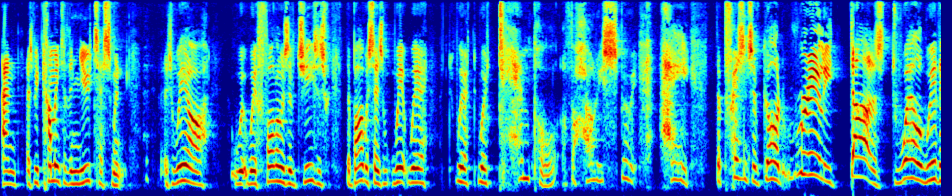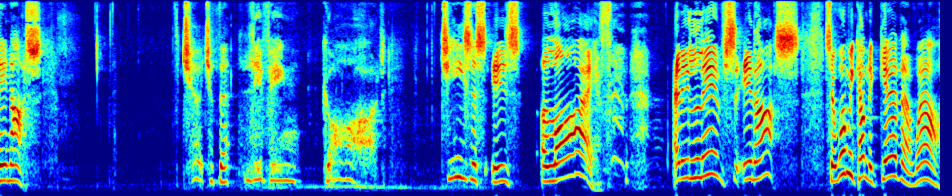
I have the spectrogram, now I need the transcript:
And as we come into the New Testament, as we are, we're followers of Jesus, the Bible says we're, we're, we're, we're temple of the Holy Spirit. Hey, the presence of God really does dwell within us. The church of the living God. Jesus is alive and he lives in us. So when we come together, wow,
